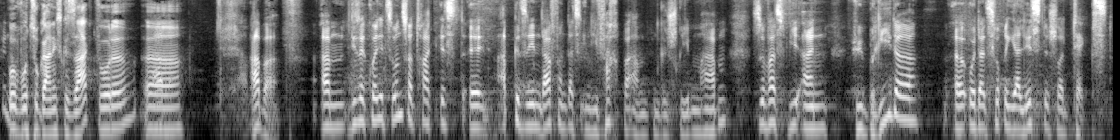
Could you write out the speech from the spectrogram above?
genau. wo, wozu gar nichts gesagt wurde. Äh aber, aber ähm, dieser Koalitionsvertrag ist, äh, abgesehen davon, dass ihn die Fachbeamten geschrieben haben, sowas wie ein hybrider äh, oder surrealistischer Text.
